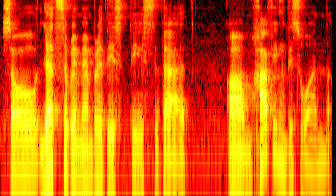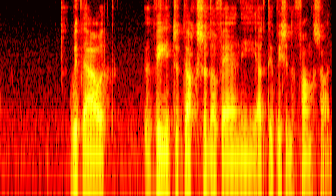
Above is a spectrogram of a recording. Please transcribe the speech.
So let's remember this, this that um, having this one without the introduction of any activation function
